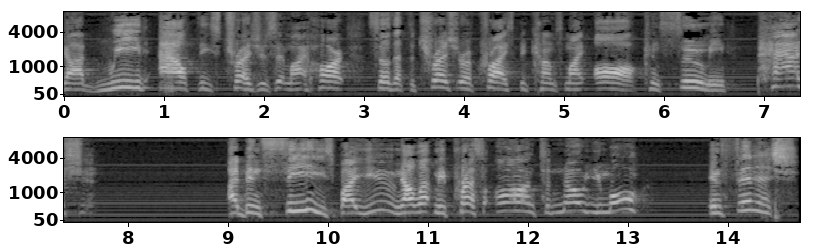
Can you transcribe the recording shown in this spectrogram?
God, weed out these treasures in my heart so that the treasure of Christ becomes my all consuming passion. I've been seized by you. Now let me press on to know you more and finish.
